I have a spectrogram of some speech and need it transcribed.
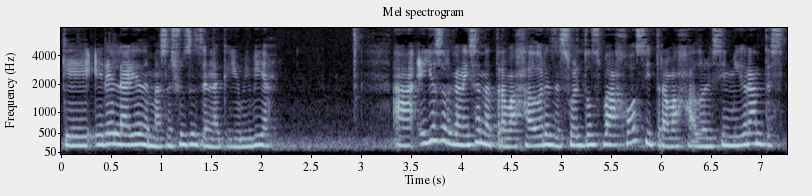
que era el área de Massachusetts en la que yo vivía. Ah, ellos organizan a trabajadores de sueldos bajos y trabajadores inmigrantes,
